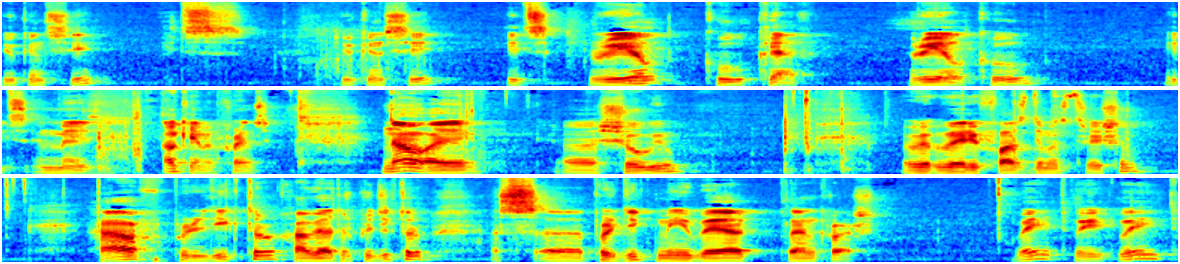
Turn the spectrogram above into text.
You can see it's you can see it's real cool cat. Real cool. It's amazing. Okay my friends. Now I uh, show you a very fast demonstration have predictor, Aviator predictor uh, predict me where plan crash. Wait, wait, wait.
